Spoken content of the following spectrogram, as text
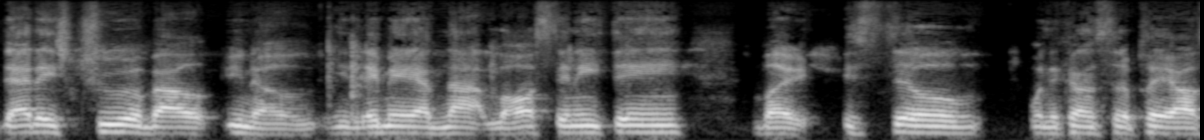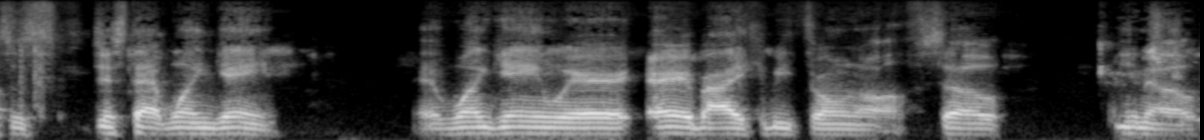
that is true about you know they may have not lost anything, but it's still when it comes to the playoffs, it's just that one game, and one game where everybody can be thrown off. So you know,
